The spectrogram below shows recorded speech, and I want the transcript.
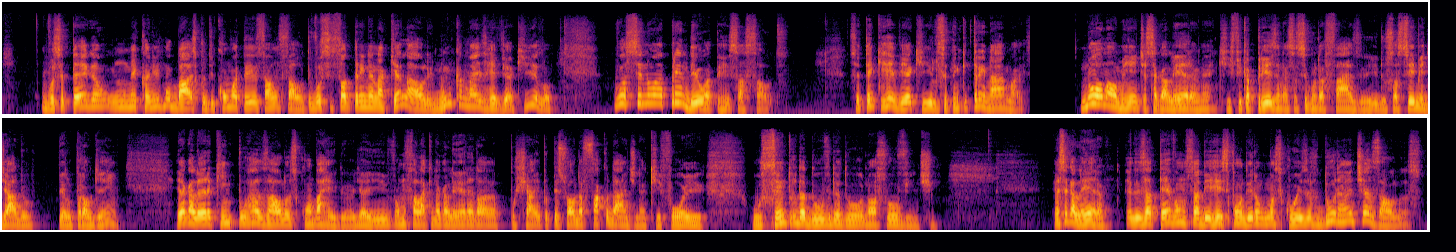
você pega um mecanismo básico de como aterrissar um salto, e você só treina naquela aula e nunca mais revê aquilo, você não aprendeu a aterrissar saltos. Você tem que rever aquilo, você tem que treinar mais. Normalmente, essa galera né, que fica presa nessa segunda fase aí, do só ser mediado pelo, por alguém, é a galera que empurra as aulas com a barriga. E aí vamos falar aqui da galera, da, puxar aí pro pessoal da faculdade, né, que foi o centro da dúvida do nosso ouvinte. Essa galera, eles até vão saber responder algumas coisas durante as aulas.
